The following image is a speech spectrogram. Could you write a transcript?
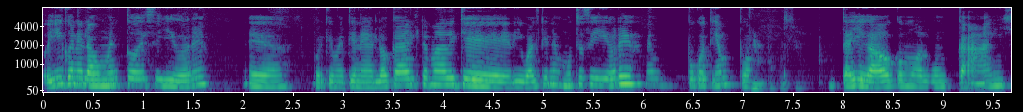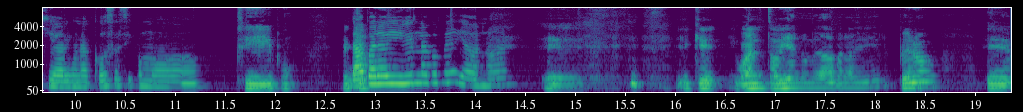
Oye, con el aumento de seguidores, eh, porque me tiene loca el tema de que igual tienes muchos seguidores en poco tiempo. en poco tiempo. ¿Te ha llegado como algún canje, alguna cosa así como... Sí, pues. es ¿Da que- para vivir la comedia o no? Eh, es que igual todavía no me da para vivir, pero eh,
